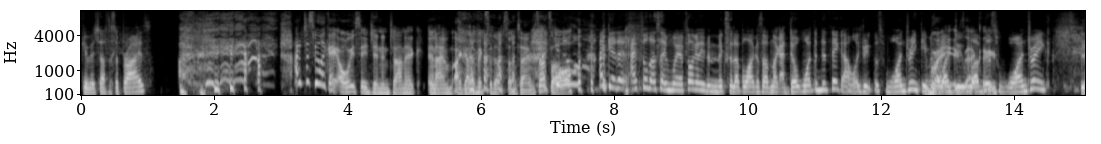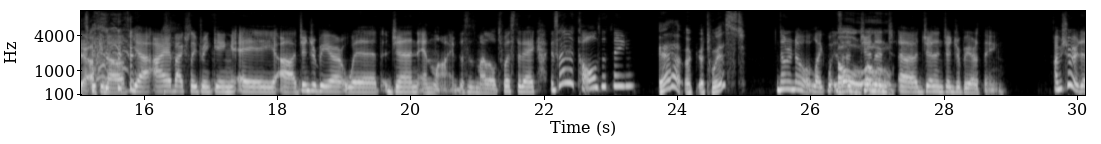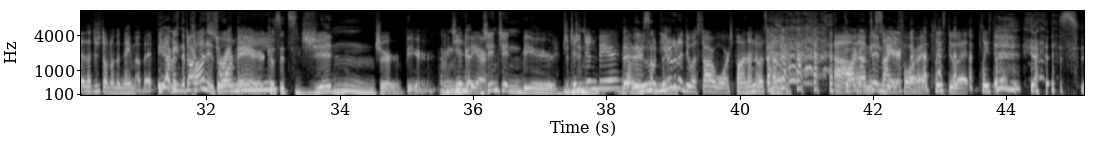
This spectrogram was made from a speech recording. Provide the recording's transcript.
give yourself a surprise. I just feel like I always say gin and tonic, and I'm I gotta mix it up sometimes. That's all. know, I get it. I feel that same way. I feel like I need to mix it up a lot because I'm like, I don't want them to think I only drink this one drink, even though I Right, do love this one drink. yeah. Speaking of, yeah, I am actually drinking a uh, ginger beer with gin and lime. This is my little twist today. Is that a called a thing? yeah, a, a twist. No, no, no. Like, what is Oh, a gin oh. and uh, gin and ginger beer thing? I'm sure it is. I just don't know the name of it. Yeah, I mean, the pun is right there because it's ginger beer. I mean, Gin you've got beer. gin gin beer. Gin gin beer. Oh, there's you, something. you're gonna do a Star Wars pun. I know it's coming. Uh, I'm excited beer. for it. Please do it. Please do it. yes,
